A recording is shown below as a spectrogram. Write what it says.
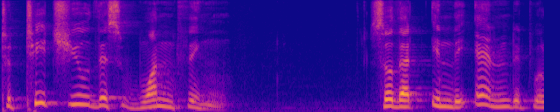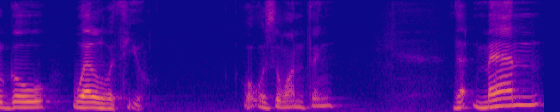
to teach you this one thing so that in the end it will go well with you. What was the one thing? That man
